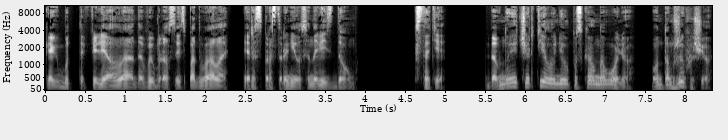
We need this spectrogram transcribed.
Как будто филиал ада выбрался из подвала и распространился на весь дом. Кстати, Давно я чертил не выпускал на волю. Он там жив еще?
